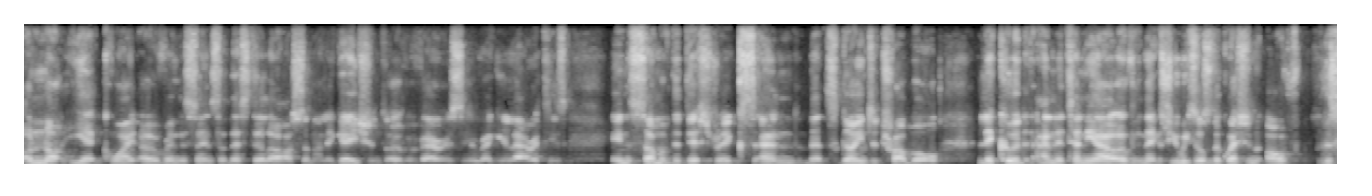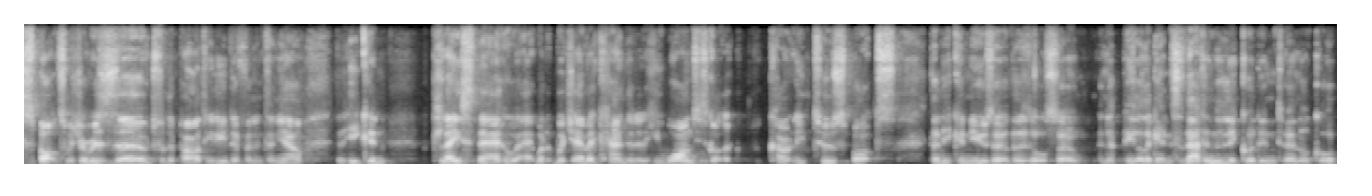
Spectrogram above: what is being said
are not yet quite over in the sense that there still are some allegations over various irregularities in some of the districts, and that's going to trouble Likud and Netanyahu over the next few weeks. Also, the question of the spots which are reserved for the party leader for Netanyahu that he can place there who whichever candidate he wants. He's got currently two spots that he can use. Uh, there's also an appeal against that in the Likud internal court.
